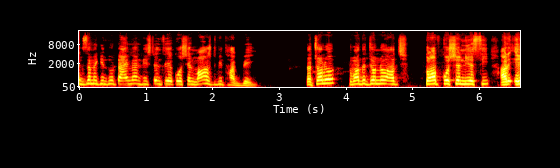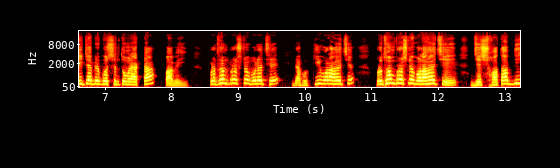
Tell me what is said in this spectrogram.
এক্সামে কিন্তু টাইম অ্যান্ড ডিস্টেন্স থেকে কোশ্চেন মাস্ট বি থাকবেই। তা চলো, তোমাদের জন্য আজ টপ কোশ্চেন নিয়ে এসেছি, আর এই টাইপের কোশ্চেন তোমরা একটা পাবেই। প্রথম প্রশ্ন বলেছে, দেখো কি বলা হয়েছে? প্রথম প্রশ্নে বলা হয়েছে যে শতাব্দী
